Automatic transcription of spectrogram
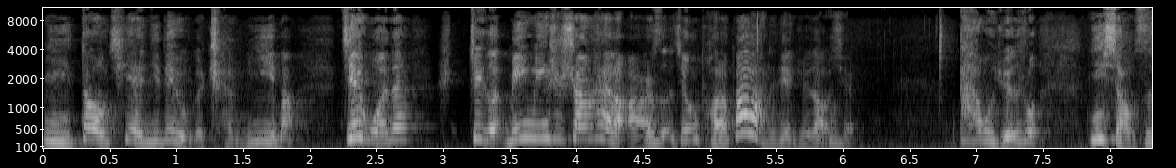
你道歉，你得有个诚意嘛。结果呢，这个明明是伤害了儿子，结果跑到爸爸的店去道歉。大家会觉得说，你小子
